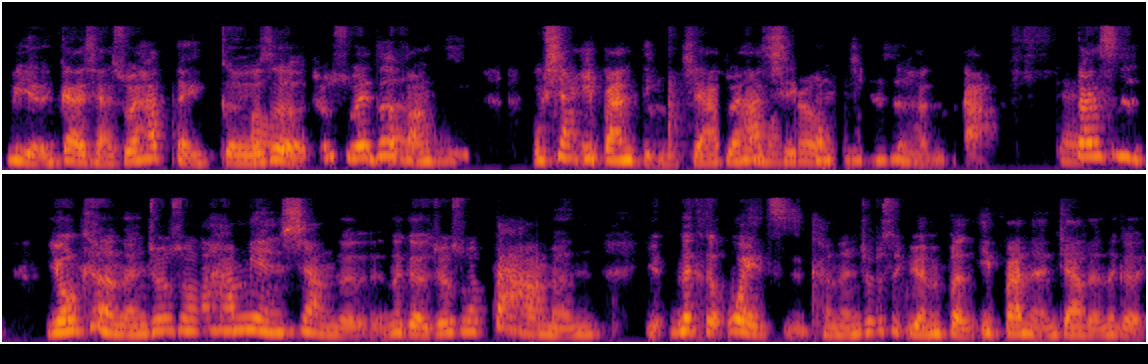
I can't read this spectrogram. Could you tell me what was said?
屋檐盖起来，所以它得隔着，就所以这个房子不像一般顶加，所以它其实空间是很大。但是有可能就是说，它面向的那个，就是说大门有那个位置，可能就是原本一般人家的那个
